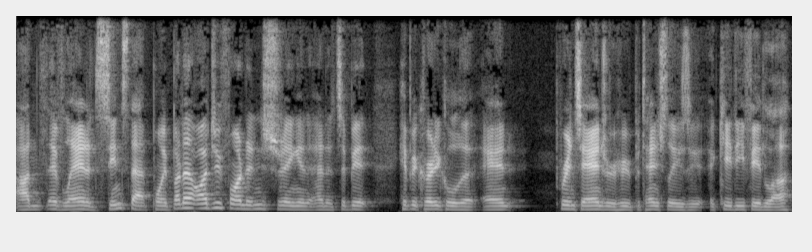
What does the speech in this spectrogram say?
Um, they've landed since that point, but I, I do find it interesting, and, and it's a bit hypocritical that and Prince Andrew, who potentially is a, a kiddie fiddler,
